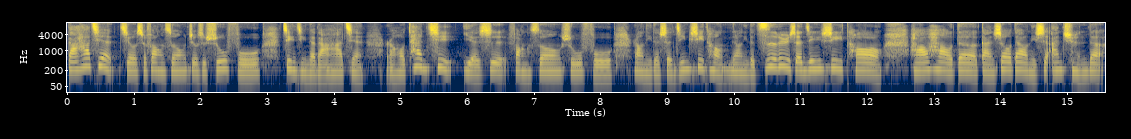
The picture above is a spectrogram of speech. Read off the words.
打哈欠就是放松，就是舒服，尽情的打哈欠，然后叹气也是放松、舒服，让你的神经系统，让你的自律神经系统，好好的感受到你是安全的。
